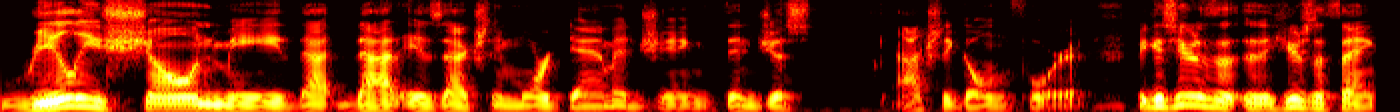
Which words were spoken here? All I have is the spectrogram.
really shown me that that is actually more damaging than just actually going for it. Because here's the here's the thing:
